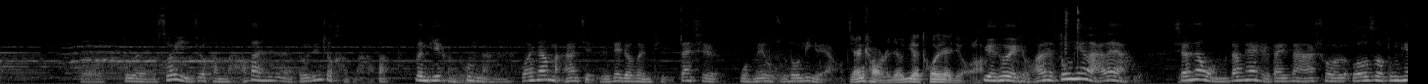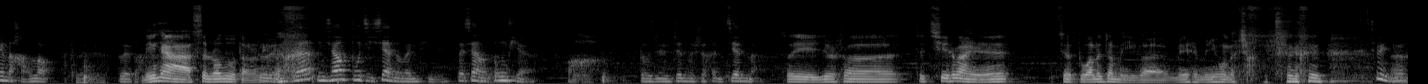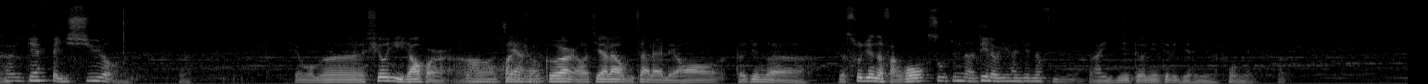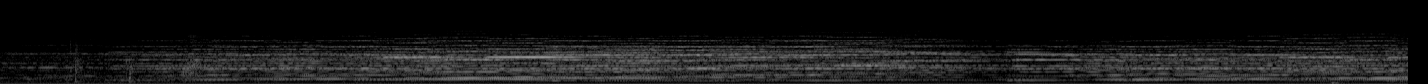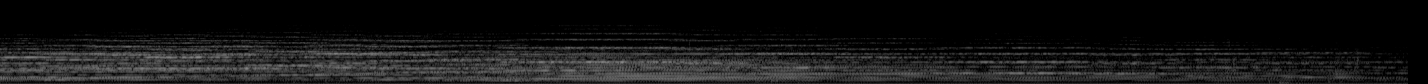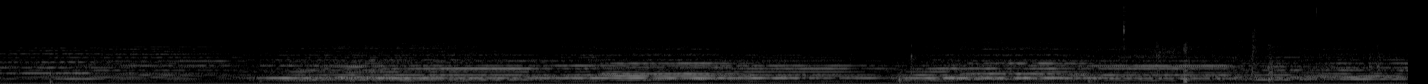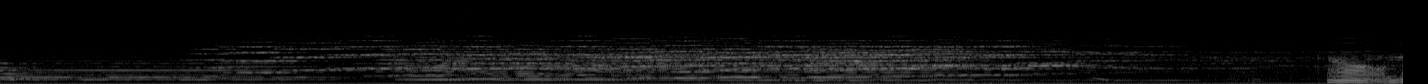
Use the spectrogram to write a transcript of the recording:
对，所以就很麻烦。现在德军就很麻烦，问题很困难。我还想马上解决这个问题，但是我没有足够力量。眼瞅着就越拖越久了。越拖越久，而且冬天来了呀。想想我们刚开始带大家说俄罗斯冬天的寒冷，对，对吧？零下四十多度等着对，你你。想你想补给线的问题，再想想冬天啊，德军真的是很艰难。所以就是说，这七十万人就夺了这么一个没什么用的城市。这已经成一片废墟了。行，我们休息一小会儿，然后哦换一首歌，然后接下来我们再来聊德军的就苏军的反攻苏军的第六集团军的覆灭。啊，以及德军第六集团军的覆灭。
